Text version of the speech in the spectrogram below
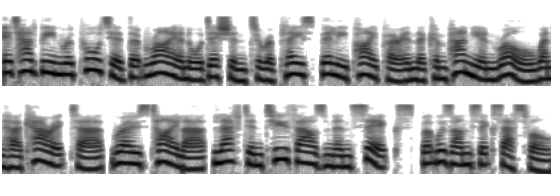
it had been reported that Ryan auditioned to replace Billie Piper in the companion role when her character, Rose Tyler, left in 2006, but was unsuccessful.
